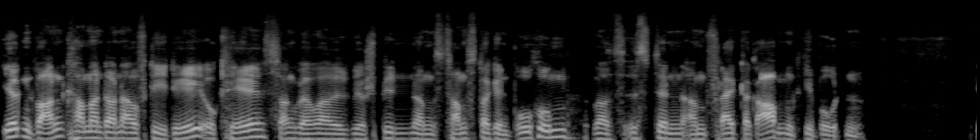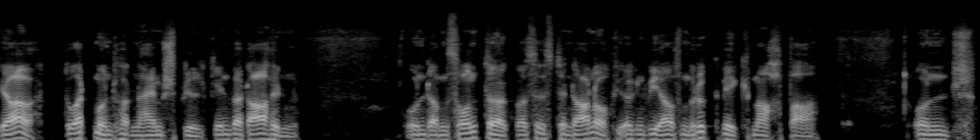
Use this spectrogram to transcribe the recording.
irgendwann kam man dann auf die Idee, okay, sagen wir mal, wir spielen am Samstag in Bochum, was ist denn am Freitagabend geboten? Ja, Dortmund hat ein Heimspiel, gehen wir dahin. Und am Sonntag, was ist denn da noch irgendwie auf dem Rückweg machbar? Und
